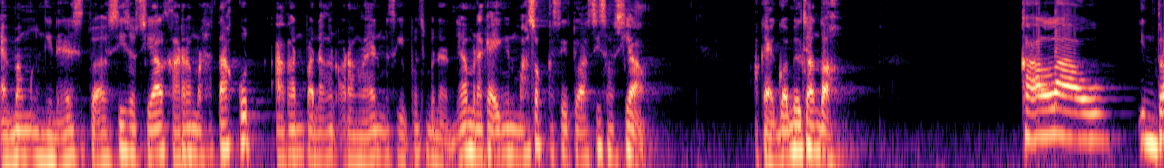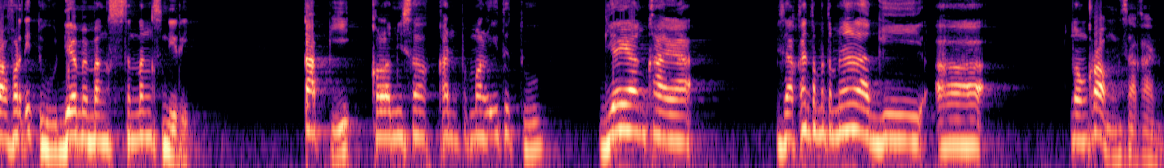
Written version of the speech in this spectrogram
emang menghindari situasi sosial karena merasa takut akan pandangan orang lain meskipun sebenarnya mereka ingin masuk ke situasi sosial. Oke, gue ambil contoh. Kalau introvert itu dia memang senang sendiri. Tapi kalau misalkan pemalu itu tuh dia yang kayak misalkan teman-temannya lagi uh, nongkrong misalkan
